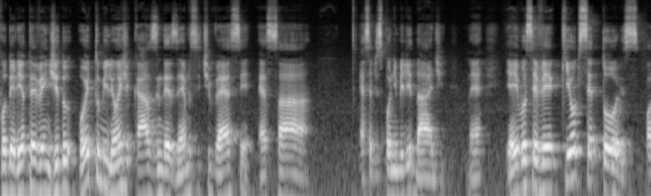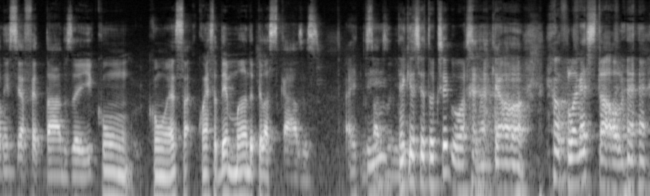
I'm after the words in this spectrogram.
poderia ter vendido 8 milhões de casas em dezembro se tivesse essa, essa disponibilidade. Né? E aí você vê que outros setores podem ser afetados aí com, com, essa, com essa demanda pelas casas. Aí tem, tem aquele setor que você gosta, né? que é o, é o florestal. Né?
